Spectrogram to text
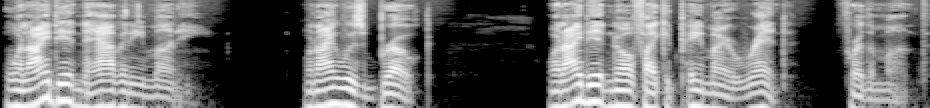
When I didn't have any money, when I was broke, when I didn't know if I could pay my rent for the month,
